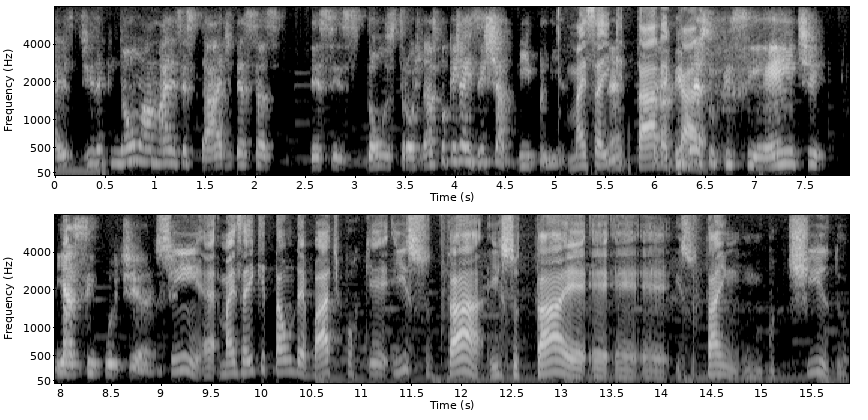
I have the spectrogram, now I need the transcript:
eles dizem que não há mais necessidade dessas, desses dons extraordinários, porque já existe a Bíblia. Mas aí né? que tá, a né, Bíblia cara? é suficiente e assim por diante. Sim, é, mas aí que tá um debate, porque isso tá, isso tá, é, é, é, é, isso tá em- embutido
